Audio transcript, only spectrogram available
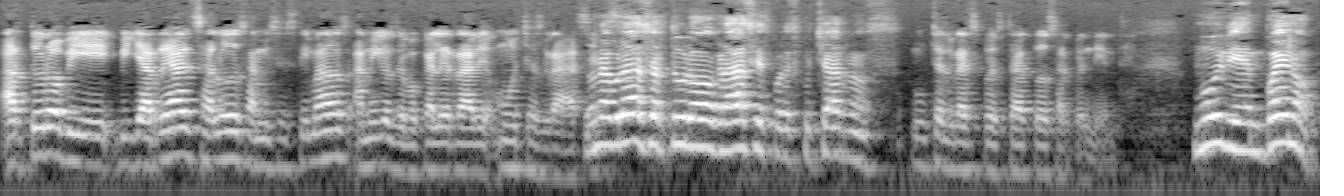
Arturo Villarreal, saludos a mis estimados amigos de Vocales Radio, muchas gracias. Un abrazo Arturo, gracias por escucharnos. Muchas gracias por estar todos al pendiente. Muy bien, bueno,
